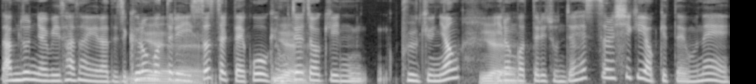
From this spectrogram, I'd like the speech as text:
남존여비 사상이라든지 그런 예. 것들이 있었을 때고 경제적인 불균형 예. 이런 것들이 존재했을 시기였기 때문에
